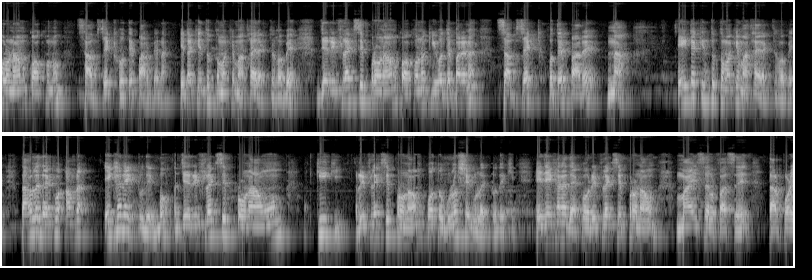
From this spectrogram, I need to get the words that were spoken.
প্রোনাউন কখনো সাবজেক্ট হতে পারবে না। এটা কিন্তু তোমাকে মাথায় রাখতে হবে, যে রিফ্লেক্সিভ প্রোনাউন কখনো কি হতে পারে না? সাবজেক্ট হতে পারে না। এইটা কিন্তু তোমাকে মাথায় রাখতে হবে। তাহলে দেখো, আমরা এখানে একটু দেখব, যে রিফ্লেক্সিভ প্রোনাউন কি কি? রিফ্লেক্সিভ প্রোনাউন কতগুলো সেগুলো একটু দেখি। এই যে এখানে দেখো রিফ্লেক্সিভ প্রোনাউন মাই সেলফ আছে, তারপরে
